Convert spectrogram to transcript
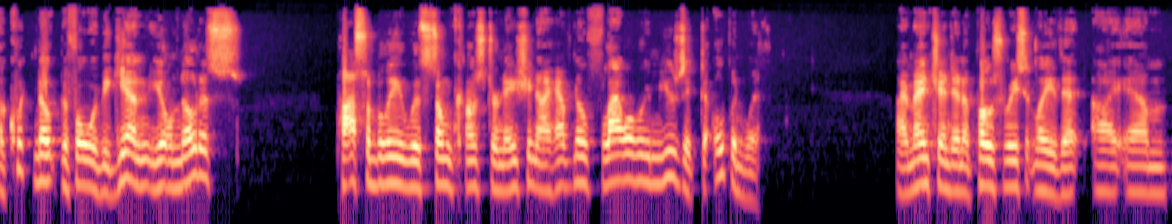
A quick note before we begin you'll notice, possibly with some consternation, I have no flowery music to open with. I mentioned in a post recently that I am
